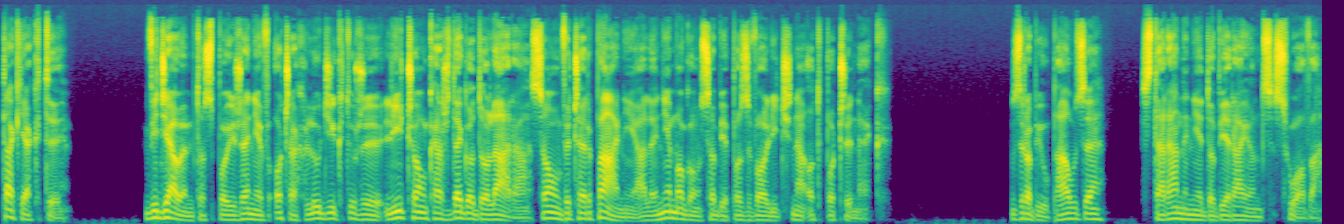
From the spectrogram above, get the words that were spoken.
Tak jak ty. Widziałem to spojrzenie w oczach ludzi, którzy liczą każdego dolara, są wyczerpani, ale nie mogą sobie pozwolić na odpoczynek. Zrobił pauzę, starannie dobierając słowa.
